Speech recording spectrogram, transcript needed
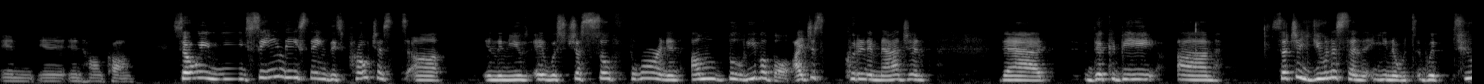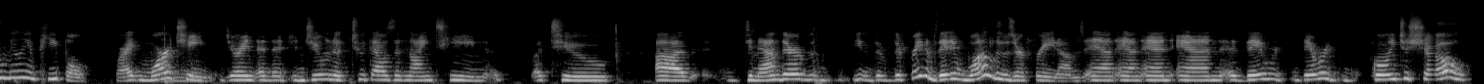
in, in, in Hong Kong. So we seeing these things, these protests uh, in the news, it was just so foreign and unbelievable. I just couldn't imagine that there could be um, such a unison, you know, with, with two million people, right, marching during in, the- in June of 2019 uh, to uh, demand their, you know, their their freedoms. They didn't want to lose their freedoms, and and and and they were they were going to show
